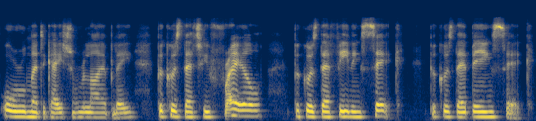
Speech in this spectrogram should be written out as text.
oral medication reliably because they're too frail, because they're feeling sick, because they're being sick,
